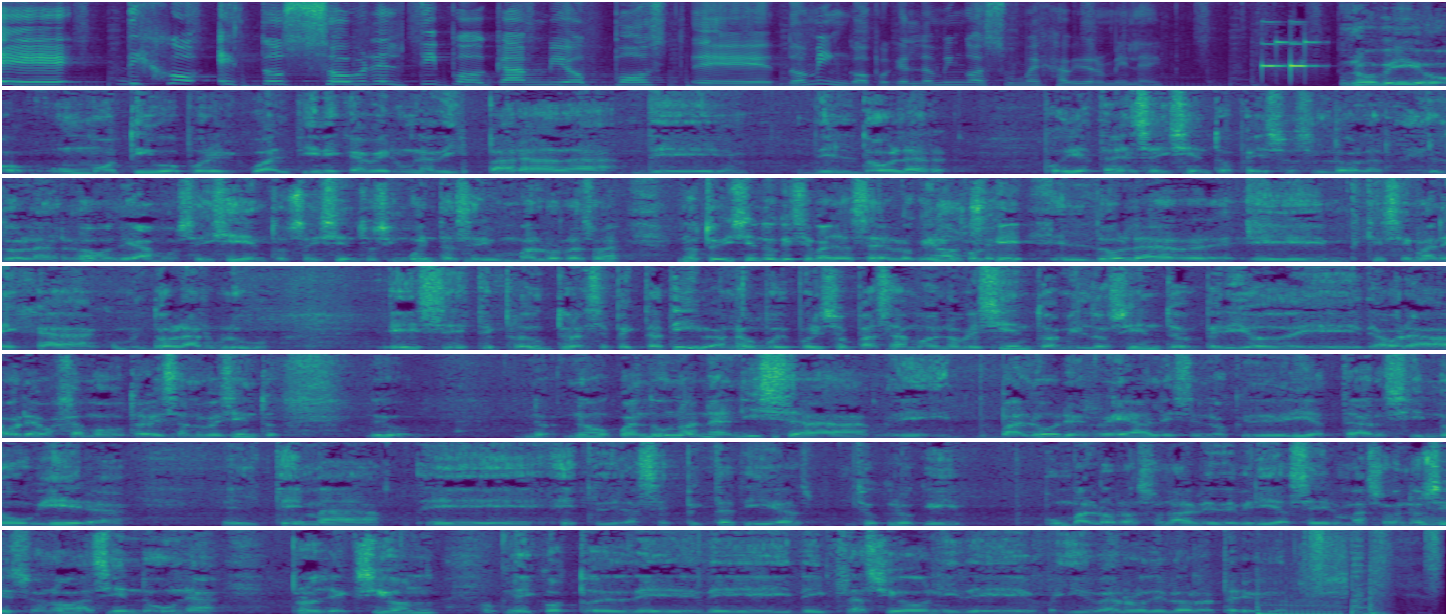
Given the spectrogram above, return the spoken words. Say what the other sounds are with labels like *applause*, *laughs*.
eh, dijo esto sobre el tipo de cambio post eh, domingo, porque el domingo asume Javier Milei. No veo un motivo por el cual tiene que haber una disparada de, del dólar. Podría estar en 600 pesos el dólar, el dólar, ¿no? Digamos, 600, 650 sería un valor razonable. No estoy diciendo que se vaya a hacer, lo que digo porque el dólar eh, que se maneja como el dólar blue es este producto de las expectativas, ¿no? Porque por eso pasamos de 900 a 1200 en periodo de, de ahora, ahora bajamos otra vez a 900. Digo, no, no, cuando uno analiza eh, valores reales en los que debería estar si no hubiera el tema eh, este de las expectativas, yo creo que un valor razonable debería ser más o menos eso, ¿no? Haciendo una proyección de costo de, de, de, inflación y de, y valor del dólar previo.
